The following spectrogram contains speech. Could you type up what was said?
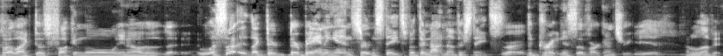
But like those fucking little, you know, the, the, what's up? Like they're they're banning it in certain states, but they're not in other states. Right. The greatness of our country, Yeah. I love it.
